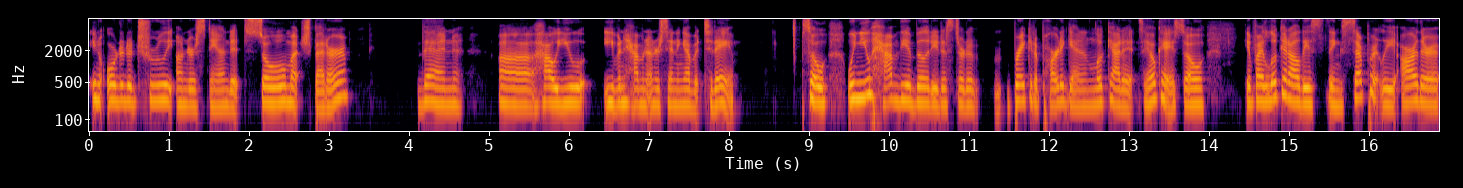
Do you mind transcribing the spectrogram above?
in order to truly understand it so much better than uh, how you even have an understanding of it today. So when you have the ability to sort of break it apart again and look at it say okay so if i look at all these things separately are there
